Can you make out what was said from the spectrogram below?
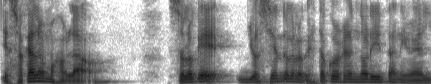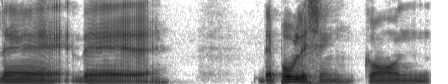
eso acá lo hemos hablado. Solo que yo siento que lo que está ocurriendo ahorita a nivel de, de publishing con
